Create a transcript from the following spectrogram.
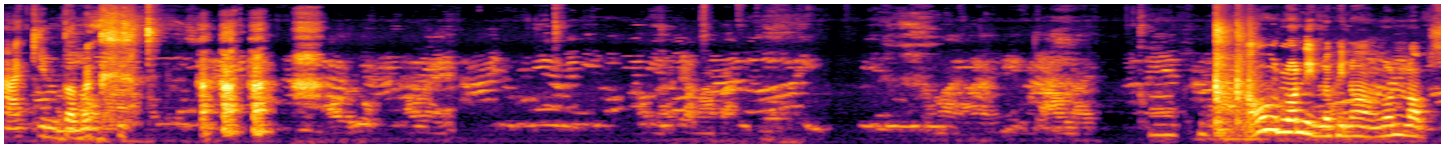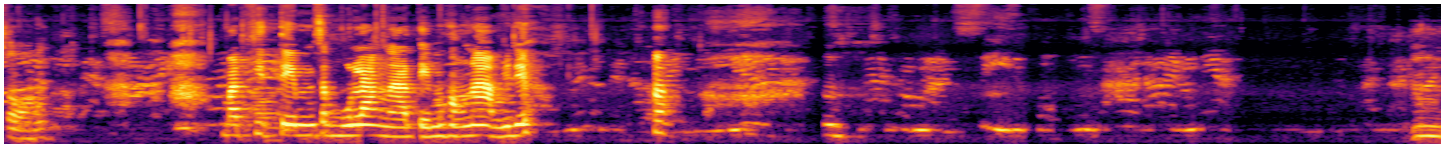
หากินตอนกลางคืนเอาลูกเอาไหนเอาไหนเดี๋ยวมาไปเอามาอะไรจะเอาอะไรเอาล้นอีกแล้วพี่น้องล้นรอบสองบัตรที่เต็มสบู่ล้างน้าเต็มห้องน้ำอยู่เดียวอืม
